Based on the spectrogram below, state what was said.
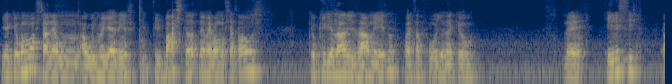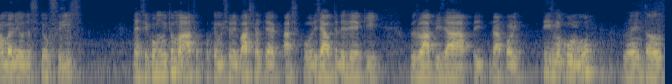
E aqui eu vou mostrar né, alguns meus desenhos, fiz bastante, né, mas vou mostrar só os que eu queria analisar mesmo com essa folha, né, que eu... Né, esse é o Meliodas que eu fiz, né, ficou muito massa, porque eu misturei bastante as cores, já utilizei aqui os lápis da, da Prismacolor, né, então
